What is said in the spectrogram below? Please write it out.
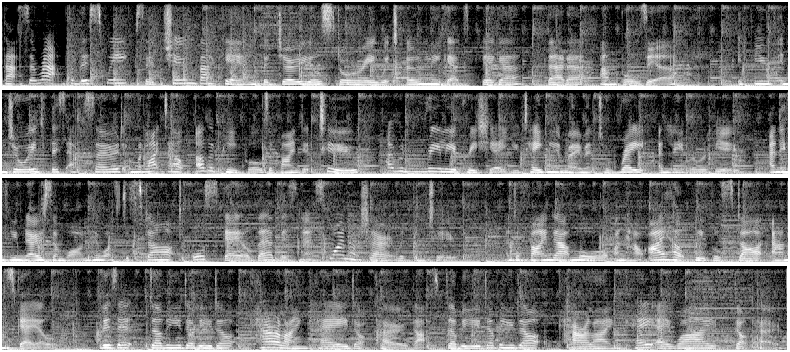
That's a wrap for this week, so tune back in for Joe Yule's Story, which only gets bigger, better, and ballsier. If you've enjoyed this episode and would like to help other people to find it too, I would really appreciate you taking a moment to rate and leave a review. And if you know someone who wants to start or scale their business, why not share it with them too? And to find out more on how I help people start and scale, visit www.carolinekay.co. That's www.carolinekay.co.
